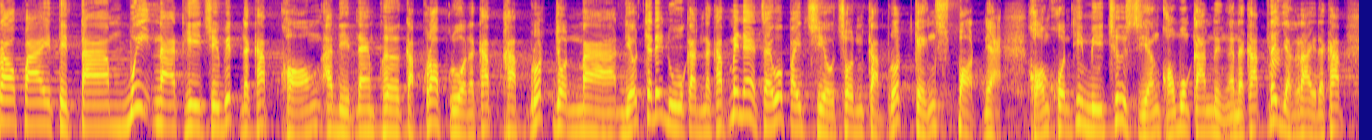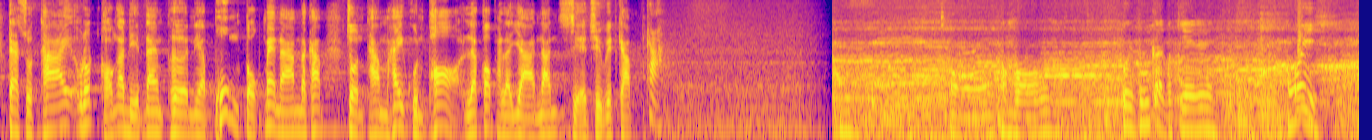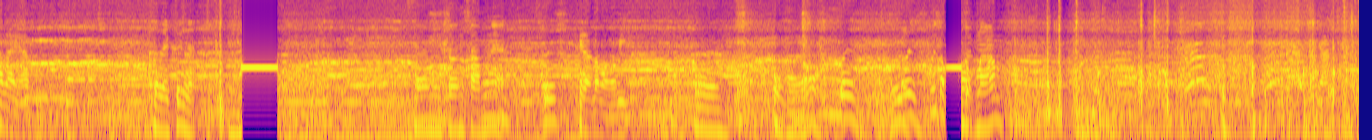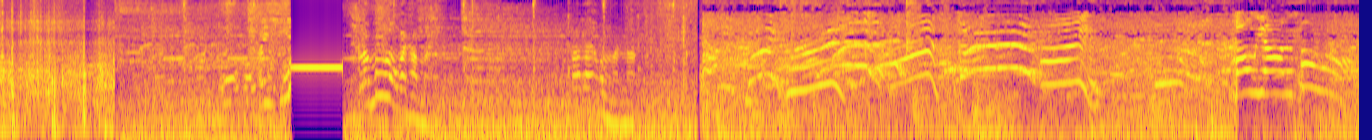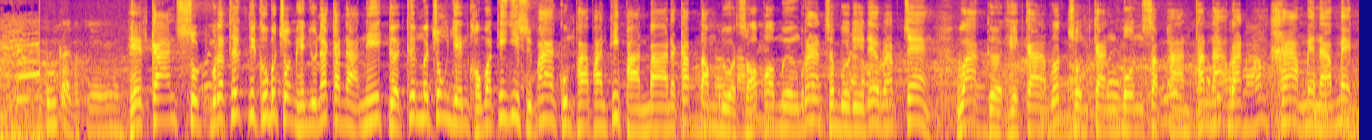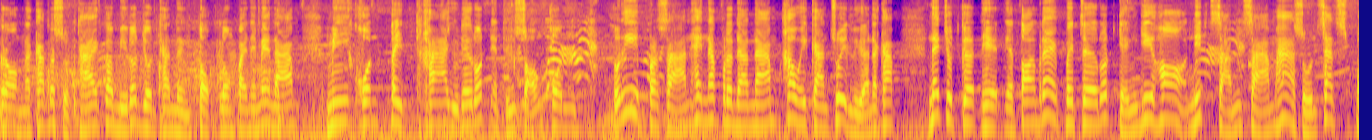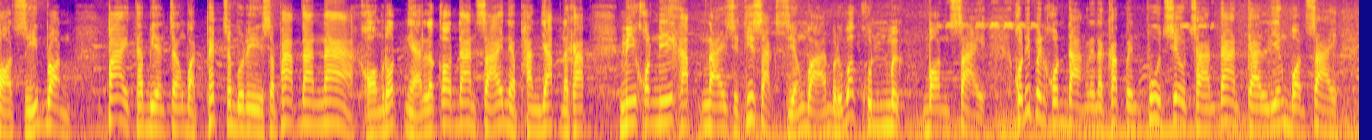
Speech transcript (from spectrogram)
เราไปติดตามวินาทีชีวิตนะครับของอดีตนายอำเภอกับครอบครัวนะครับขับรถยนต์มาเดี๋ยวจะได้ดูกันนะครับ ไม่แน่ใจว่าไปเฉียวชนกับรถเก๋งสปอร์ตเนี่ยของคนที่มีชื่อเสียงของวงการหนึ่งนะครับ ได้อย่างไรนะครับ แต่สุดท้ายรถของอดีตนายอำเภอเนี่ยพุ่งตกแม่น้ำนะครับ จนทำให้คุณพ่อและก็ภรรยานั้นเสียชีวิตครับค่ะโอ้โหโอ้โหอุ้ยเพิ่งเกิดเมื่อกี้นี่อุ้ยอะไรครับเกิดอะไรขึ้นอะเออมันชน ซ้ำเนี่ยเฮ้ยพี่เราระวังนะ พิ่งเกิดเมื่อกี้เหตุการณ์สุดระทึกที่คุณผู้ชมเห็นอยู่ณขณะนี้เกิดขึ้นเมื่อช่วงเย็นของวันที่ 25 กุมภาพันธ์ที่ผ่านมานะครับตำรวจสพเมืองราชบุรีได้รับแจ้ง ว่าเกิดเหตุการณ์รถชนกันบนสะพานธนรัฐข้ามแม่น้ำแม่กรองนะครับและสุดท้ายก็มีรถยนต์คันหนึ่งตกลงไปในแม่น้ำมีคนติดคาอยู่ในรถเนี่ยถึง 2 คน รีบประสานให้นักประดาน้ำเข้าให้การช่วยเหลือนะครับในจุดเกิดเหตุเนี่ยตอนแรกไปเจอรถเก๋งยี่ห้อนิสสัน350 Z Sport สีบรอนซ์ป้ายทะเบียนจังหวัดเพชรบุรีสภาพด้านหน้าของรถเนี่ยแล้วก็ด้านซ้ายเนี่ยพังยับนะครับมีคนนี้ครับนายสิทธิศักดิ์เสียงหวานหรือว่าคุณหมึกบอนไซคนที่เป็นคนดังเลยนะครับเป็นผู้เชี่ยวชาญด้านการเลี้ยงบอนไซ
